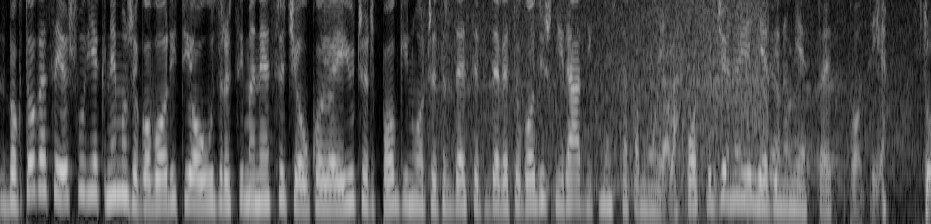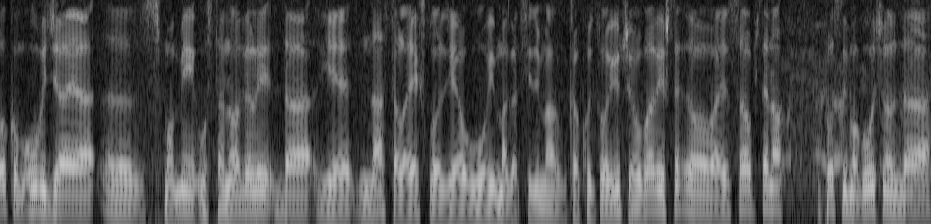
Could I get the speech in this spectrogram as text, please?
Zbog toga se još uvijek ne može govoriti o uzrocima nesreće u kojoj je jučer poginuo 49-godišnji radnik Mustafa Mujala. Potvrđeno je jedino mjesto eksplozije. Tokom uviđaja e, smo mi ustanovili da je nastala eksplozija u ovim magacinima, kako je to juče ovaj, saopšteno. Postoji mogućnost da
